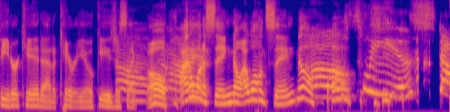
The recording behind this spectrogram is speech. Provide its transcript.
theater kid at a karaoke? Just like, Oh, oh, I don't want to sing. No, I won't sing. No. Oh, please stop.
